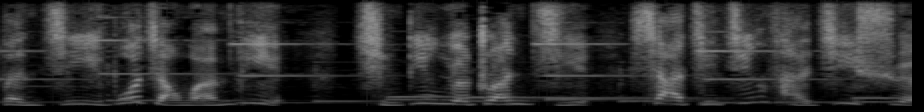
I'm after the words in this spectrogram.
本集已播讲完毕，请订阅专辑，下集精彩继续。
